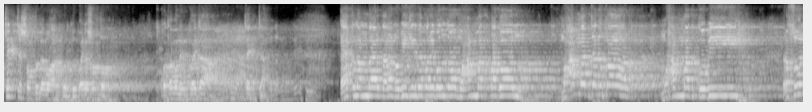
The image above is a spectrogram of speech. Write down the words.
চারটে শব্দ ব্যবহার করতো। কয়টা শব্দ? কথা বলেন, কয়টা? চারটা। এক নাম্বার, তারা নবীজির ব্যাপারে বলতো, মোহাম্মদ পাগল, মোহাম্মদ জাদুকর, মোহাম্মদ কবি রসুল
